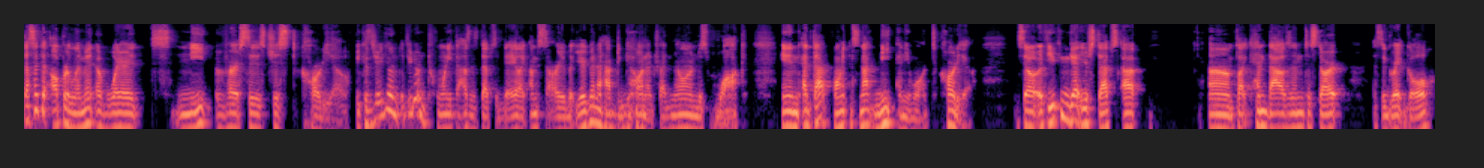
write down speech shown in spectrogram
that's like the upper limit of where it's NEAT versus just cardio. Because if you're doing if you're doing twenty thousand steps a day, like I'm sorry, but you're gonna have to go on a treadmill and just walk. And at that point, it's not NEAT anymore; it's cardio. So if you can get your steps up um, to like ten thousand to start, that's a great goal.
